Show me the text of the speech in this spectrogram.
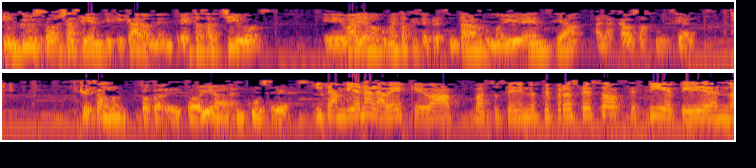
Incluso ya se identificaron entre estos archivos eh, varios documentos que se presentaron como evidencia a las causas judiciales que están eh, todavía en curso. Y también a la vez que va, va sucediendo este proceso, se sigue pidiendo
